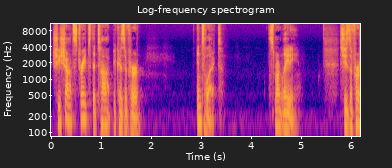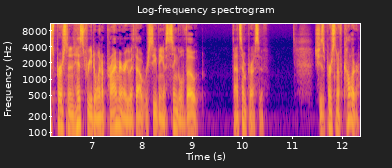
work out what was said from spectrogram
she shot straight to the top because of her intellect. Smart lady. She's the first person in history to win a primary without receiving a single vote. That's impressive. She's a person of color.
